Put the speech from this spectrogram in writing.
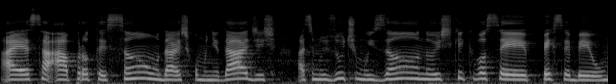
a essa a proteção das comunidades, assim nos últimos anos. O que que você percebeu?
